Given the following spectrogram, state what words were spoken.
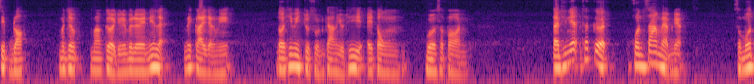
สิบบล็อก มันจะมาเกิดอยู่ในบริเวณนี้แหละ ไม่ไกลจากนี้ โดยที่มีจุดศูนย์กลางอยู่ที่ไอตรง world spawn แต่ทีเนี้ยถ้าเกิดคนสร้างแมปเนี่ย สมมติ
